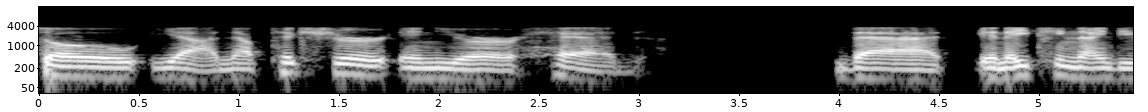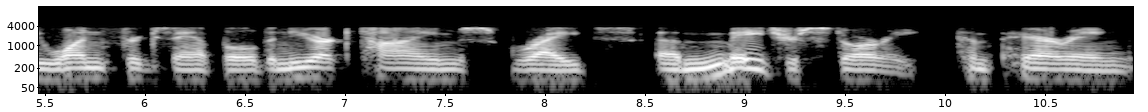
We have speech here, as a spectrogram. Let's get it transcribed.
So, yeah, now picture in your head that in 1891, for example, the New York Times writes a major story comparing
